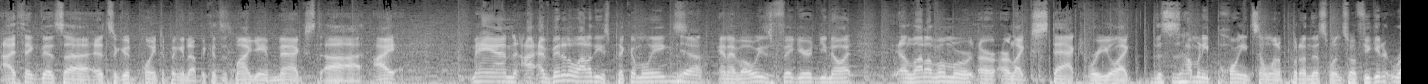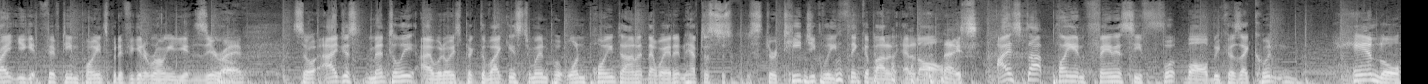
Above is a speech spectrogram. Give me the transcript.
I think that's uh, it's a good point to bring it up because it's my game next. Uh, I, man, I, I've been in a lot of these pick'em leagues, Yeah. and I've always figured, you know what, a lot of them are, are, are like stacked, where you like, this is how many points I want to put on this one. So if you get it right, you get 15 points, but if you get it wrong, you get zero. Right. So I just mentally, I would always pick the Vikings to win, put one point on it. That way, I didn't have to s- strategically think about it at all. Nice. I stopped playing fantasy football because I couldn't handle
